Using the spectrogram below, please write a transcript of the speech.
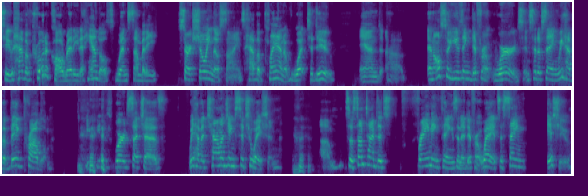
to have a protocol ready to handle when somebody starts showing those signs, have a plan of what to do. And uh, and also using different words instead of saying we have a big problem you use words such as we have a challenging situation um, so sometimes it's framing things in a different way it's the same issue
